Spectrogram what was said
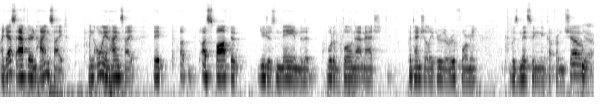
I guess after in hindsight, and only in hindsight, it a, a spot that you just named that would have blown that match potentially through the roof for me was missing and cut from the show. Yeah,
